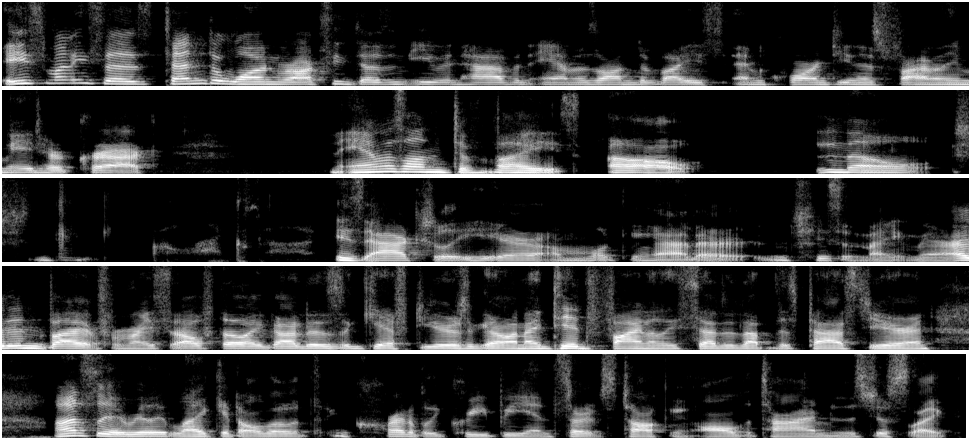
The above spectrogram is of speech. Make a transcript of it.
Ace Money says 10 to 1. Roxy doesn't even have an Amazon device, and quarantine has finally made her crack. An Amazon device. Oh, no. Alexa is actually here. I'm looking at her, and she's a nightmare. I didn't buy it for myself, though. I got it as a gift years ago, and I did finally set it up this past year. And honestly, I really like it, although it's incredibly creepy and starts talking all the time. And it's just like,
